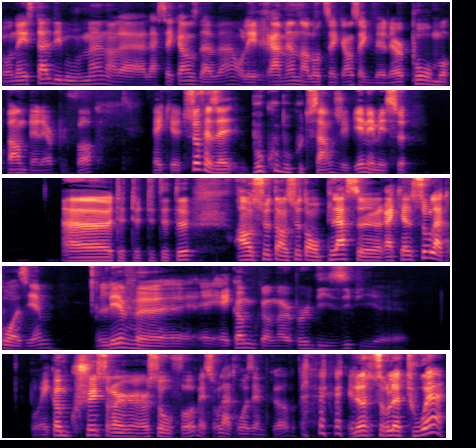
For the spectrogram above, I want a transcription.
On installe des mouvements dans la, la séquence d'avant, on les ramène dans l'autre séquence avec Belair pour rendre Belair plus fort. Fait que tout ça faisait beaucoup, beaucoup de sens. J'ai bien aimé ça. Euh. Ensuite, ensuite, on place euh, Raquel sur la troisième. Liv euh, est, est comme, comme un peu dizzy, puis elle est comme couchée sur un, un sofa, mais sur la troisième corde. Et là, sur le toit,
